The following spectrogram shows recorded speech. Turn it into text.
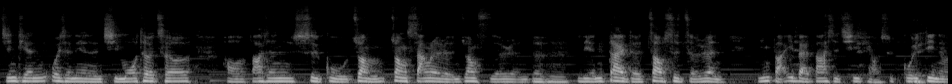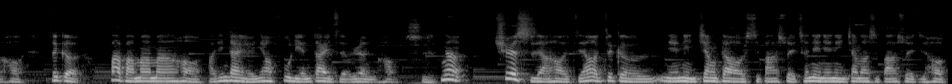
今天未成年人骑摩托车。哦，发生事故撞撞伤了人，撞死了人的连带的肇事责任，民法一百八十七条是规定了哈，这个爸爸妈妈哈，法定代理人要负连带责任哈。是，那确实啊哈，只要这个年龄降到十八岁，成年年龄降到十八岁之后，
